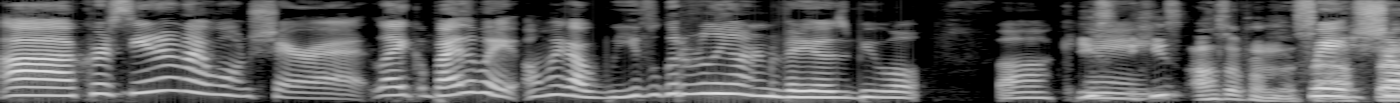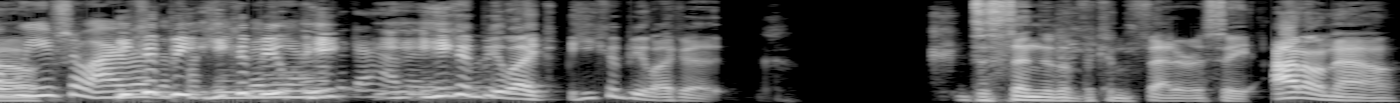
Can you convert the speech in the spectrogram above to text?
Uh, Christina and I won't share it. Like, by the way, oh my god, we've literally gotten videos of people fucking. He's he's also from the Wait, south. show- so will you show Ira He could be. He fucking could be. video? He, I think I have he, he could be like. He could be like a descendant of the Confederacy. I don't know.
